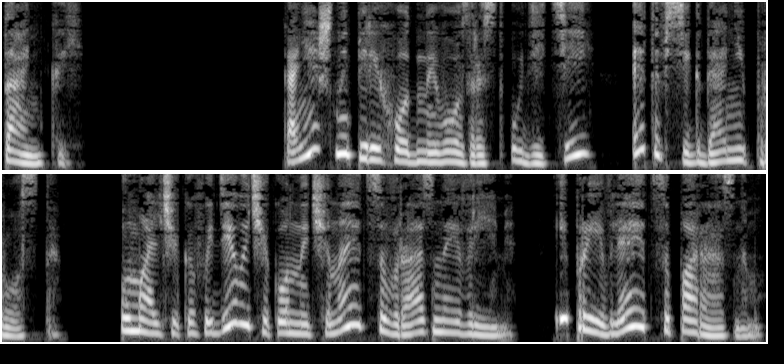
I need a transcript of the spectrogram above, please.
Танькой. Конечно, переходный возраст у детей — это всегда непросто. У мальчиков и девочек он начинается в разное время и проявляется по-разному.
